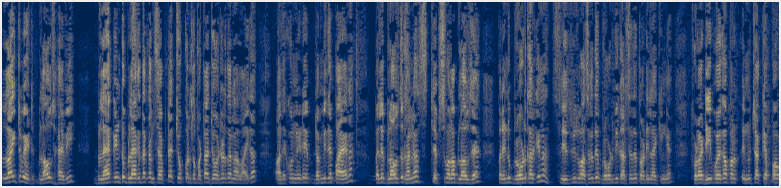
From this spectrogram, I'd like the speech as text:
light weight blouse heavy black into black ਦਾ ਕਨਸੈਪਟ ਹੈ, ਚੋਕਰ ਦੁਪੱਟਾ ਜੋਰਜਟ ਦਾ ਨਾਲ ਆਏਗਾ। ਆ ਦੇਖੋ ਨੇੜੇ ਡੰਮੀ ਦੇ ਪਾਇਆ ਹੈ ਨਾ, ਪਹਿਲੇ ਬਲਾਊਜ਼ ਦਿਖਾਣਾ ਸਟਿਪਸ ਵਾਲਾ ਬਲਾਊਜ਼ ਹੈ। ਪਰ ਇਹਨੂੰ ਬਰੋਡ ਕਰਕੇ ਨਾ ਸਲੀਵਸ ਵੀ ਲਵਾ ਸਕਦੇ ਹੋ ਬਰੋਡ ਵੀ ਕਰ ਸਕਦੇ ਹੋ ਤੁਹਾਡੀ ਲਾਈਕਿੰਗ ਹੈ। ਥੋੜਾ ਡੀਪ ਹੋਏਗਾ ਪਰ ਇਹਨੂੰ ਚੱਕ ਕੇ ਆਪਾਂ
